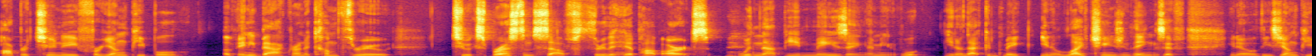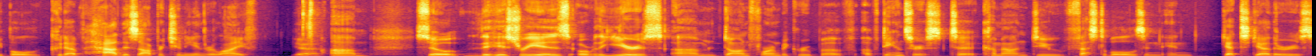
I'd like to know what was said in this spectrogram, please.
opportunity for young people of any background to come through to express themselves through the hip hop arts. Wouldn't that be amazing? I mean, you know, that could make you know life changing things if you know these young people could have had this opportunity in their life. Yeah. Um, so the history is over the years, um, Don formed a group of, of dancers to come out and do festivals and, and get-togethers,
